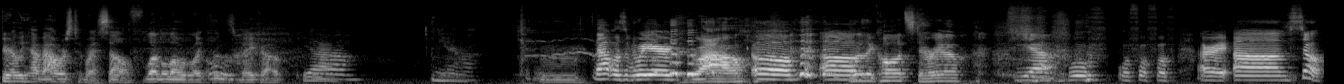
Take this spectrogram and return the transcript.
barely have hours to myself, let alone like for this makeup. yeah. Yeah. Mm. That was weird. Wow. Oh, what do um, they call it? Stereo? yeah. Woof, woof, woof, woof. All right. Um. So,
